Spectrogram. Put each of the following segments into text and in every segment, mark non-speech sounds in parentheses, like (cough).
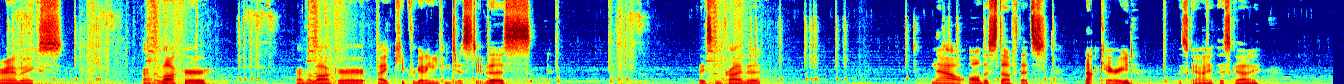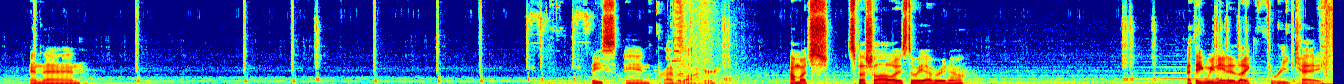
ceramics, private locker, private locker. I keep forgetting you can just do this. Place in private. Now, all the stuff that's not carried. This guy, this guy. And then place in private locker. How much special alloys do we have right now? I think we needed like 3k.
